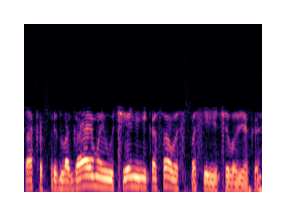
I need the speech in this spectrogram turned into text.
так как предлагаемое учение не касалось спасения человека.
